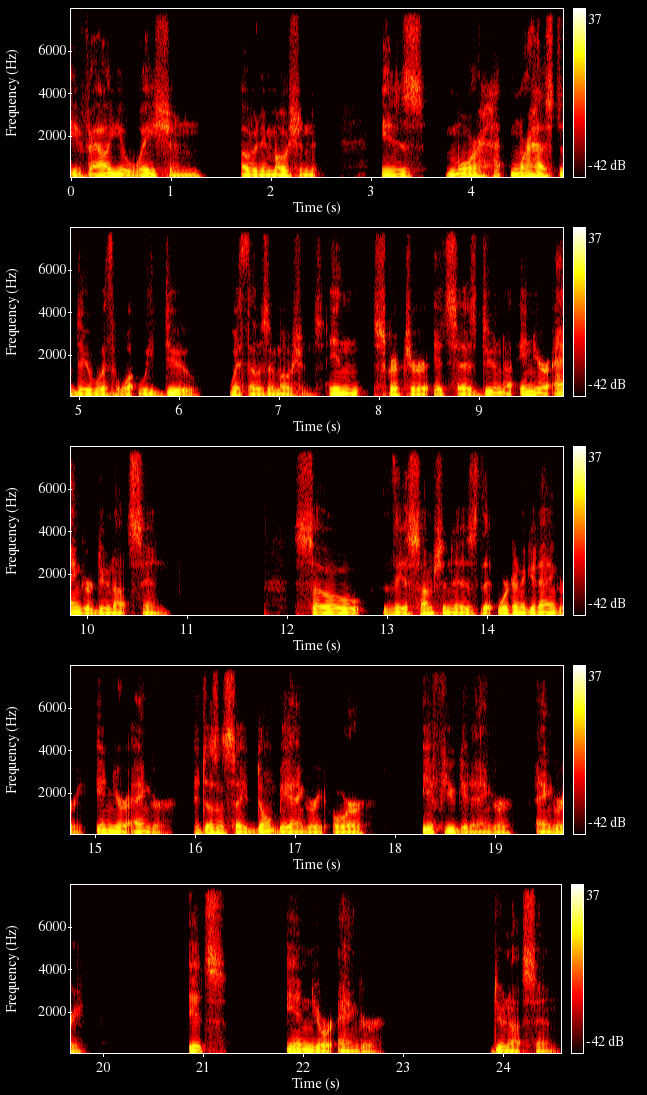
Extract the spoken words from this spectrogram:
evaluation of an emotion is more more has to do with what we do with those emotions. In scripture it says do not in your anger do not sin. So the assumption is that we're going to get angry in your anger. It doesn't say don't be angry or if you get anger angry it's in your anger do not sin.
